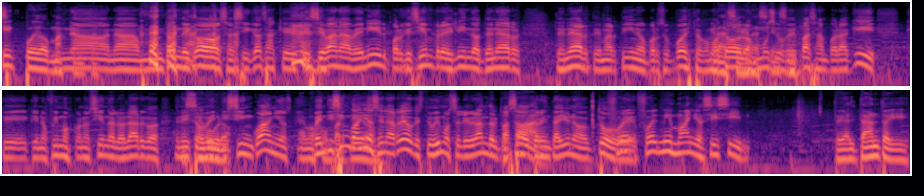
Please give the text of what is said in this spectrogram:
¿qué, puedo más no, contar? no, un montón de cosas y cosas que, que se van a venir, porque siempre es lindo tener tenerte, Martino, por supuesto, como Gracias, todos los gracias, músicos sí. que pasan por aquí, que, que nos fuimos conociendo a lo largo en estos Seguro. 25 años. Hemos 25 compartido. años en la Reo que estuvimos celebrando el pasado Total. 31 de octubre. Fue, fue el mismo año, sí, sí, estoy al tanto y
